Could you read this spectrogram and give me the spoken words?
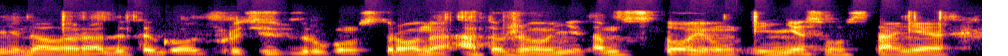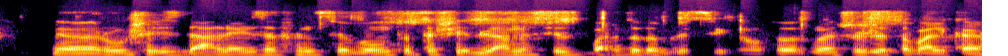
nie dało rady tego odwrócić w drugą stronę, a to, że oni tam stoją i nie są w stanie e, ruszyć dalej z ofensywą, to też dla nas jest bardzo dobry sygnał. To znaczy, że ta walka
